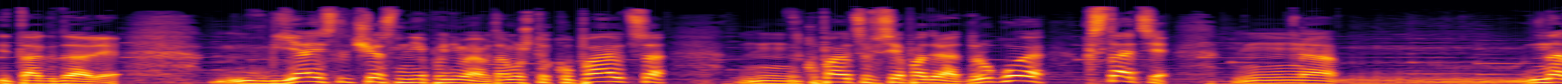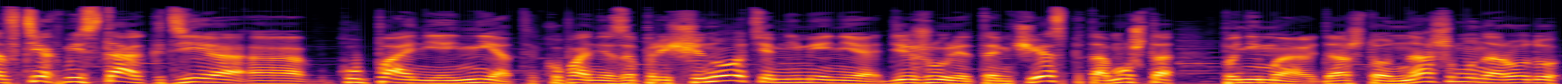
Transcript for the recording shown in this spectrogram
и так далее. Я, если честно, не понимаю, потому что купаются, купаются все подряд. Другое, кстати, в тех местах, где э, купания нет, купание запрещено, тем не менее дежурят МЧС, потому что понимают, да, что нашему народу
